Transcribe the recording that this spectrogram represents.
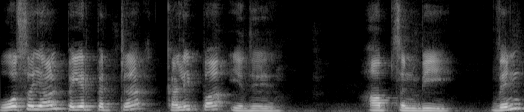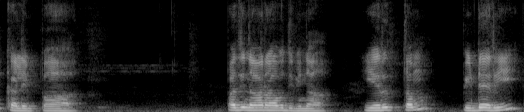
ஓசையால் பெயர் பெற்ற கலிப்பா எது? ஆப்ஷன் பி வெண்கலிப்பா. பதினாறாவது வினா. எருத்தம் பிடரி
